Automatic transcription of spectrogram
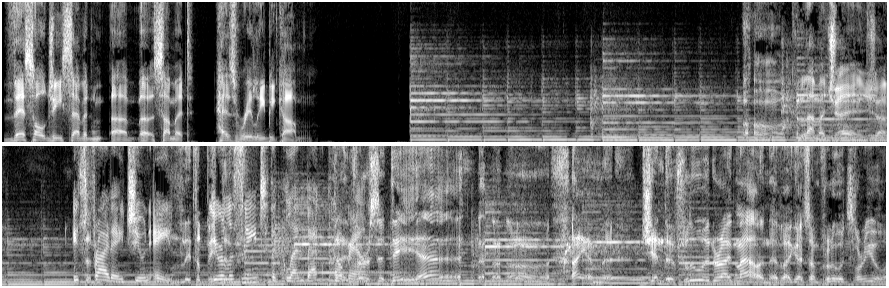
this whole G7 uh, uh, summit has really become. Oh, climate change. It's Friday, June 8th. Little bit You're listening to the Glenn Beck program. Diversity, I am uh, gender fluid right now, and have I got some fluids for you? oh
